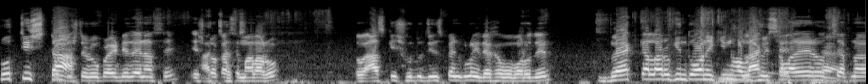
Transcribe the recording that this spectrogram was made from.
25টা পঁচিশটার উপরে ডিজাইন আছে স্টক আচ্ছা, আছে মালারও। তো আজকে শুধু জিন্স প্যান্ট গুলোই দেখাবো বড়দের। ব্ল্যাক কালারও কিন্তু অনেক ইন ব্ল্যাক কালারের হচ্ছে হ্যাঁ। আপনার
